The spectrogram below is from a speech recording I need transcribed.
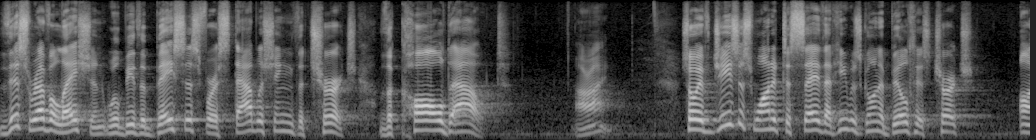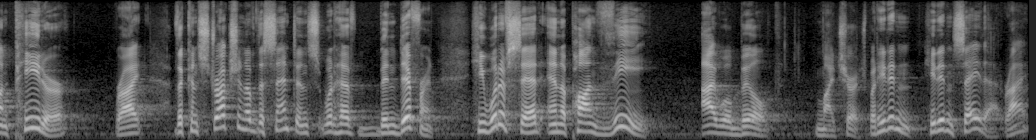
this revelation will be the basis for establishing the church, the called out. All right? So if Jesus wanted to say that He was going to build His church on Peter, right, the construction of the sentence would have been different. He would have said, and upon thee I will build my church. But he didn't, he didn't say that, right?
